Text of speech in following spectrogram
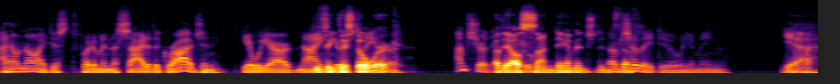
I don't know. I just put them in the side of the garage, and here we are nine You think years they still later. work? I'm sure they Are they all sun damaged and stuff? I'm stuff? sure they do. I mean, yeah.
